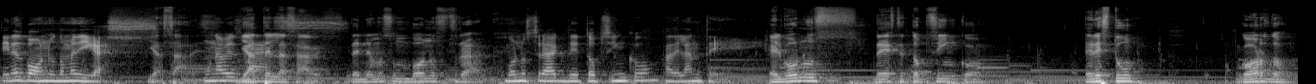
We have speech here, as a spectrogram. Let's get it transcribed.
Tienes bonus, no me digas. Ya sabes. Una vez ya más. te la sabes. Tenemos un bonus track. Bonus track de top 5. Adelante. El bonus de este top 5 eres tú, gordo,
